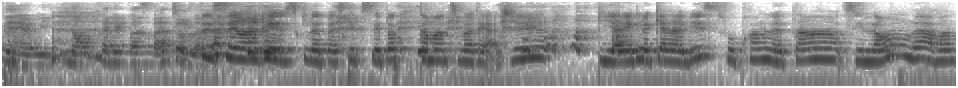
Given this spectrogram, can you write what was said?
Mais oui, non, prenez pas ce bateau-là. C'est- C'est un risque, là, parce que tu sais pas comment tu vas réagir. Puis avec le cannabis, il faut prendre le temps. C'est long, là, avant de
